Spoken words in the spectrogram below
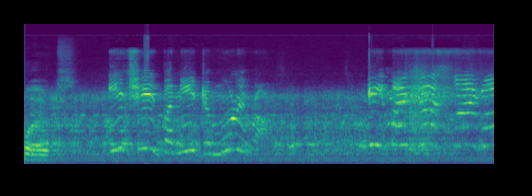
Has quotes. Itchy beneath Murira. Eat my guts, Nigel!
